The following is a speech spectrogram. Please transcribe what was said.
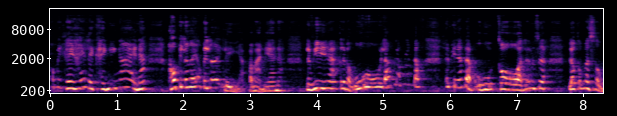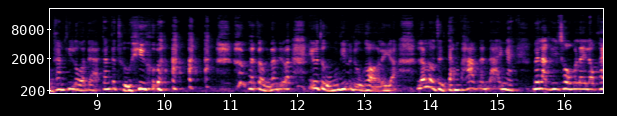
ก็ไม่เคยให้อะไรใครง่ายๆนะเอาไปเลยเอาไปเลยอะไรอย่างเงี้ยประมาณเนี้ยนะแล้วพี่นะก็เลยบอกอู้รับรับรับรับแล้วพี่นะแบบโอ้โหกอดแล้วเสื้อแล้วก็มาส่งท่านที่รถอะท่านก็ถือหิ้ว มาส่งท่นที่ว่าหิ้วถุงที่ไปดูของอะไรอย่างเงี้ยแล้วเราถึงจำภาพนั้นได้ไง เวลาใครชมอะไรเราใคร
